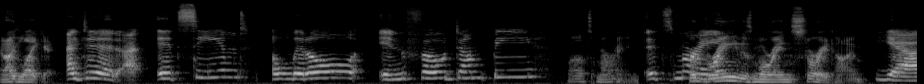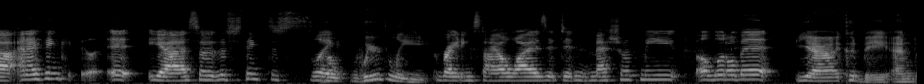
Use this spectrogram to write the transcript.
And I like it. I did. I, it seemed a little info dumpy. Well, it's Moiraine. It's Moiraine. Her brain is Moiraine's story time. Yeah, and I think it. Yeah, so I just think just like Though weirdly, writing style wise, it didn't mesh with me a little eh, bit. Yeah, it could be. And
